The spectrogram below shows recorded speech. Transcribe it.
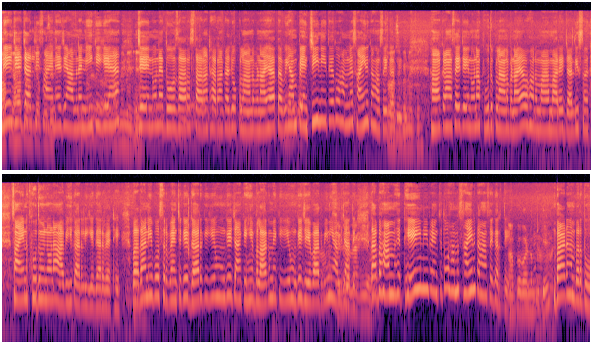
नहीं जी जल्दी साइन है जी हमने नहीं किए हैं। जे इन्होंने 2017-18 का जो प्लान बनाया तभी हम पेंच ही नहीं थे तो हमने साइन कहाँ से करनी थी? थे? हाँ कहाँ से जो इन्होंने खुद प्लान बनाया और हमारे जाली सा- साइन खुद उन्होंने आप ही कर लिए घर बैठे। पता नहीं वो सरपंच के घर किए होंगे या कहीं ब्लॉक में किए होंगे ये बात भी नहीं हम जानते तब हम थे ही नहीं पेंच तो हम साइन कहाँ से करते आपका वार्ड नंबर वार्ड नंबर दो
